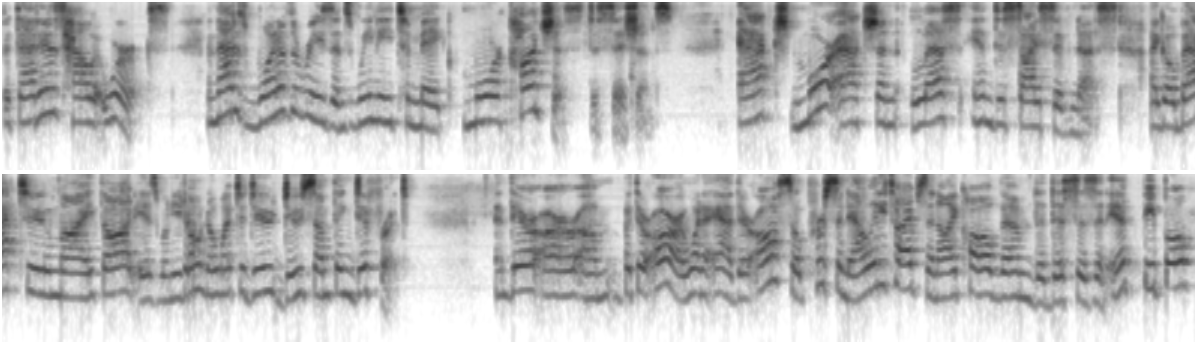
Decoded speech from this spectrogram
but that is how it works. And that is one of the reasons we need to make more conscious decisions. Act, more action, less indecisiveness. I go back to my thought is when you don't know what to do, do something different. And there are, um, but there are, I want to add, there are also personality types, and I call them the this isn't it people.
